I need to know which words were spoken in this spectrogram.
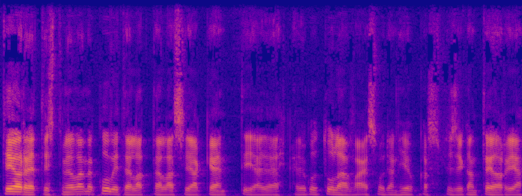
teoreettisesti me voimme kuvitella tällaisia kenttiä ja ehkä joku tulevaisuuden hiukkasfysiikan teoria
